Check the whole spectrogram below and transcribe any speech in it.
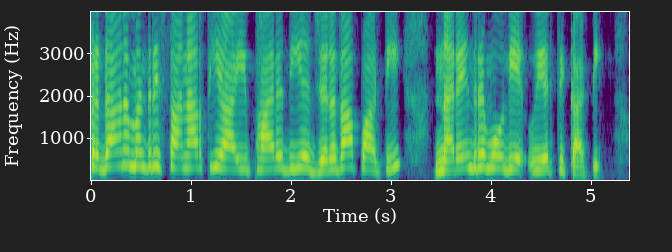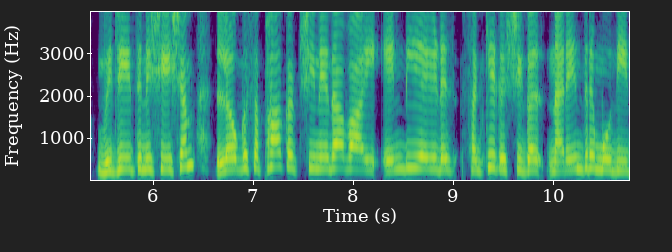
പ്രധാനമന്ത്രി സ്ഥാനാർത്ഥിയായി ഭാരതീയ ജനതാ പാർട്ടി നരേന്ദ്രമോദിയെ ഉയർത്തിക്കാട്ടി. വിജയത്തിന് ശേഷം ലോക്സഭാ കക്ഷി നേതാവായി എൻ ഡി എയുടെ സംഖ്യകക്ഷികൾ നരേന്ദ്രമോദിയെ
